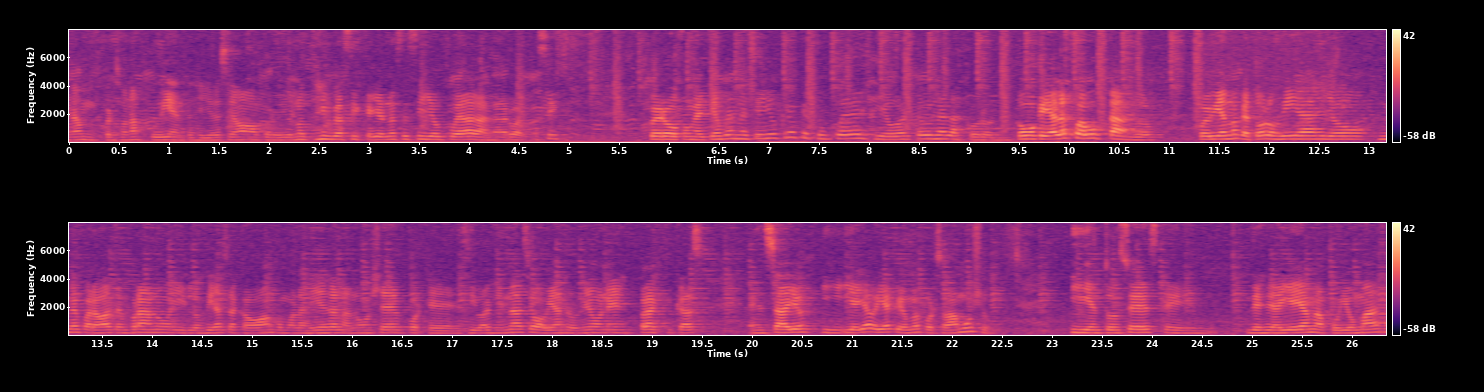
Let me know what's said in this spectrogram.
eran personas pudientes. Y yo decía, no, pero yo no tengo, así que yo no sé si yo pueda ganar o algo así. Pero con el tiempo me decía, yo creo que tú puedes llevarte una de las coronas. Como que ya les fue gustando. Fue viendo que todos los días yo me paraba temprano y los días se acababan como a las 10 de la noche porque se iba al gimnasio, había reuniones, prácticas, ensayos y, ella veía que yo me esforzaba mucho. Y entonces eh, desde ahí ella me apoyó más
